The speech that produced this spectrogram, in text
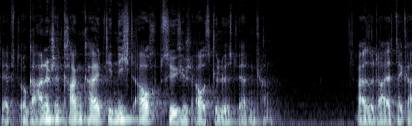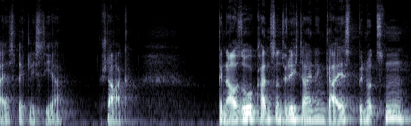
selbst organische Krankheit, die nicht auch psychisch ausgelöst werden kann. Also da ist der Geist wirklich sehr stark. Genauso kannst du natürlich deinen Geist benutzen,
